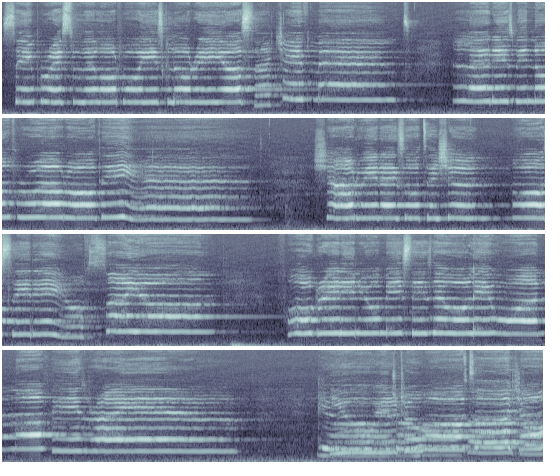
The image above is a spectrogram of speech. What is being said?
Sing praise to the Lord for His glorious achievement. Let this be known throughout all the earth. Shout with exultation, O city of joy.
